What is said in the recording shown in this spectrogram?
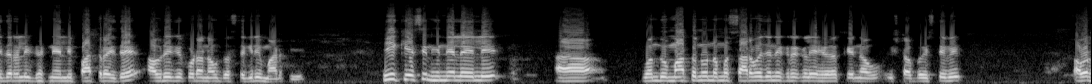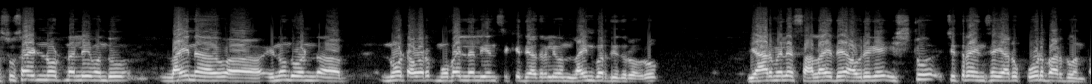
ಇದರಲ್ಲಿ ಘಟನೆಯಲ್ಲಿ ಪಾತ್ರ ಇದೆ, ಅವರಿಗೆ ಕೂಡ ನಾವು ದಸ್ತಗಿರಿ ಮಾಡ್ತೀವಿ. ಈ ಕೇಸಿನ ಹಿನ್ನೆಲೆಯಲ್ಲಿ ಒಂದು ಮಾತನ್ನು ನಮ್ಮ ಸಾರ್ವಜನಿಕರಿಗೆ ಹೇಳಕ್ಕೆ ನಾವು ಇಷ್ಟ ಬಯಸ್ತೀವಿ ಅವರ ಸುಸೈಡ್ ನೋಟ್ನಲ್ಲಿ ಒಂದು ಲೈನ್ ಇನ್ನೊಂದು ಒಂದು ನೋಟ್ ಅವರ ಮೊಬೈಲ್ನಲ್ಲಿ ಏನ್ ಸಿಕ್ಕಿದೆ, ಅದರಲ್ಲಿ ಒಂದು ಲೈನ್ ಬರ್ದಿದ್ರು ಅವರು. ಯಾರ ಮೇಲೆ ಸಾಲ ಇದೆ, ಅವರಿಗೆ ಇಷ್ಟು ಚಿತ್ರ ಹಿಂಸೆ ಯಾರು ಕೊಡಬಾರ್ದು ಅಂತ.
